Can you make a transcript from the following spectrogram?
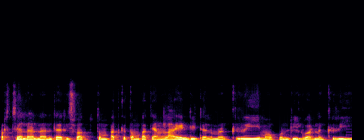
perjalanan dari suatu tempat ke tempat yang lain di dalam negeri maupun di luar negeri.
